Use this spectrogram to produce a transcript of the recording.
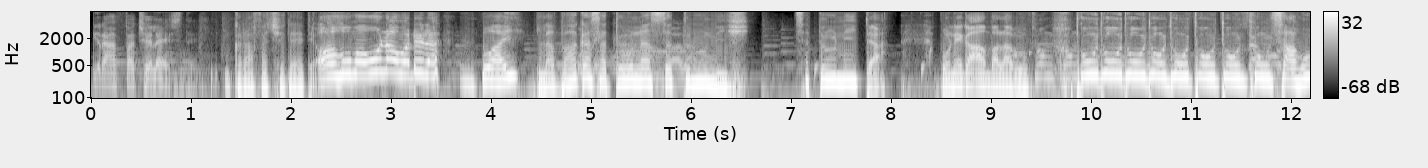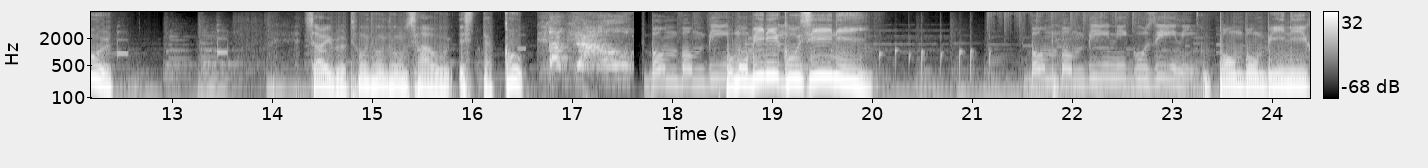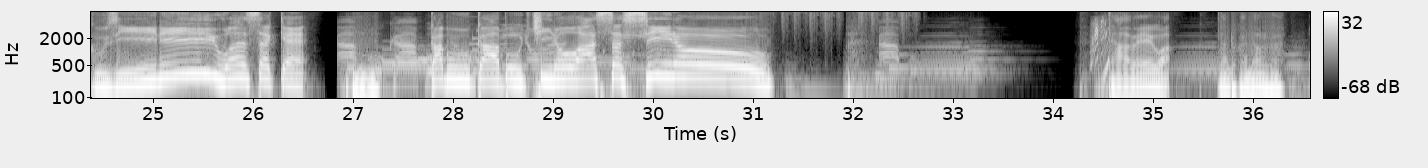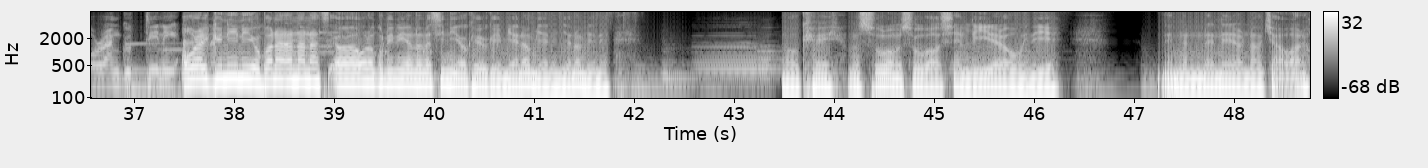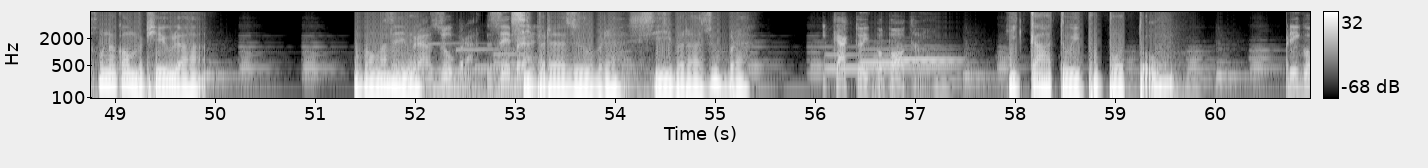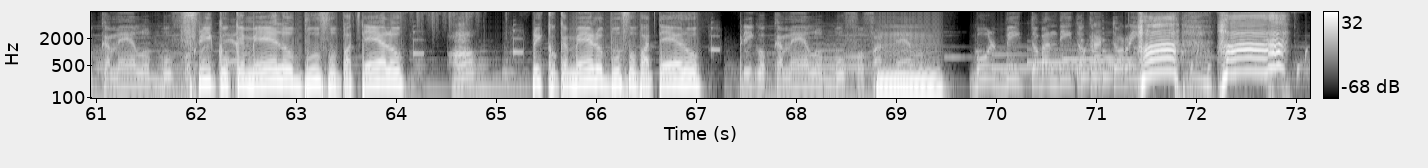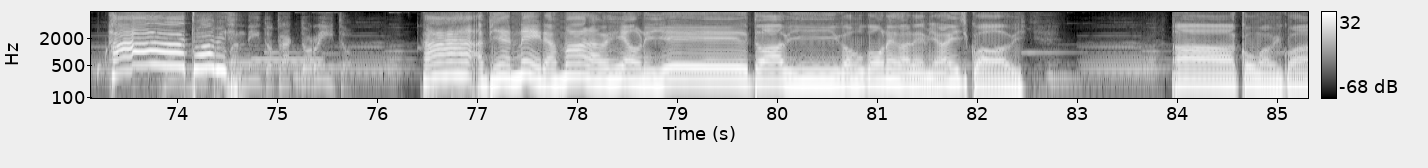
Graffa celeste. Graffa celeste. Oh, huma una, ma due la. Why? La vaca Saturna Saturni. Saturnita. Bonega ambalabu. Tun tun tun tun tun tun tun tun sahur. Sorry bro, tun tun tun sahur is the goat. Bombombini Gusini. Bombombini Gusini. Bombombini Gusini. One second. Capu, capu, capu, cappuccino assassino. Capu. ဒါပဲကွာနောက်တစ်ခါနောက်တစ်ခါ Orangutini. Orangutini ကိုဘာနာနာနာ Orangutini နာနာစင်းနီ Okay okay မြန်တော့မြန်နေမြန်တော့မြန်နေ Okay မဆိုးတော့မဆိုးပါဘူးရှင်လေးတော့ဝင်သေးရဲ့ နည်းနည်းတော့နောက်ကျသွားတယ်ခုနကောင်မဖြေဘူးလားဟိုကောင်ကလည်း Zebra zubra, zebra Zibra zubra, zibra zubra, cacto ippopotamo, hicato ipopoto, frigo camelo, buffo frico patello, camelo, buffo patelo, frico camelo, buffo patelo, frigo camelo, buffo mm. fardello, bulbito bandito, tractorito. ha, ha, ha, Bulbito, Tobi, bandito, tractorito. ဟာအပြန်နေတာမှားတာပဲဟဲ့အောင်နေရေးသွားပြီကွာဟိုကောင်နဲ့ငါနဲ့အများကြီးကွာပါပြီအာကုန်ပါပြီကွာ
